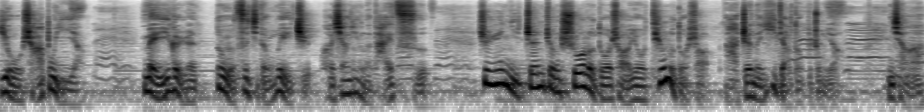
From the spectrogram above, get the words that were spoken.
有啥不一样？每一个人都有自己的位置和相应的台词。至于你真正说了多少，又听了多少，那真的一点都不重要。你想啊，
